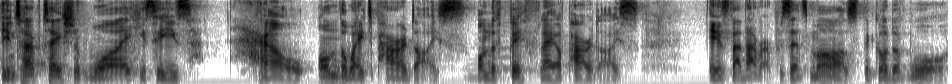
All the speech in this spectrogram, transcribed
The interpretation of why he sees hell on the way to paradise, on the fifth layer of paradise, is that that represents Mars, the god of war.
